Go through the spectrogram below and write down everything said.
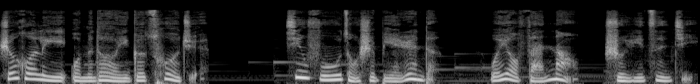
生活里，我们都有一个错觉：幸福总是别人的，唯有烦恼属于自己。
